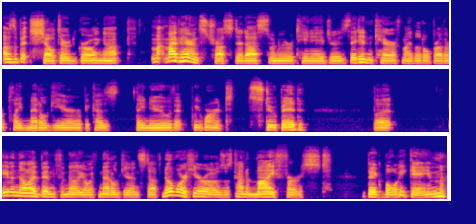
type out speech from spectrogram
I was a bit sheltered growing up. My, my parents trusted us when we were teenagers. They didn't care if my little brother played Metal Gear because they knew that we weren't stupid. But even though I'd been familiar with Metal Gear and stuff, No More Heroes was kind of my first big boy game.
